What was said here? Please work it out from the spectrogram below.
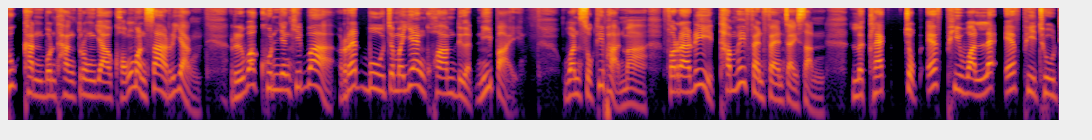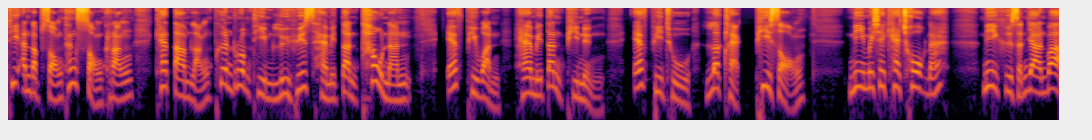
ทุกคันบนทางตรงยาวของมอนซาหรือยัง หรือว่าคุณยังคิดว่า Red Bull จะมาแย่งความเดือดนี้ไป วันศุกร์ที่ผ่านมา Ferrari ทำให้แฟน ๆ ใจสั่นเลคลกจบ FP1 และ FP2 ที่อันดับ 2 ทั้ง 2 ครั้ง แค่ตามหลังเพื่อนร่วมทีมลูฮิสแฮมิลตันเท่านั้น FP1 แฮมิลตัน P1 FP2 เลคลก P2 นี่ไม่ใช่แค่โชคนะ นี่คือสัญญาณว่า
